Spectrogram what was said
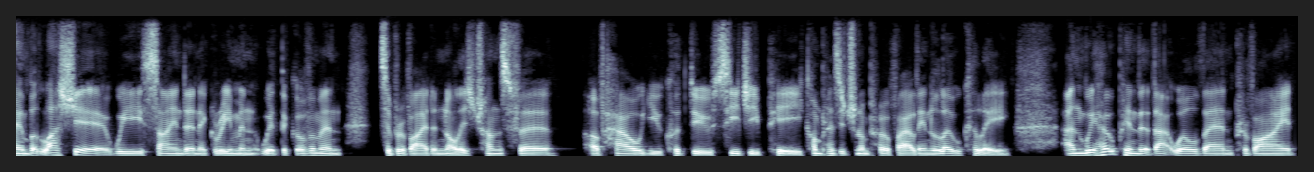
um, but last year, we signed an agreement with the government to provide a knowledge transfer of how you could do CGP, comprehensive genome profiling locally. And we're hoping that that will then provide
